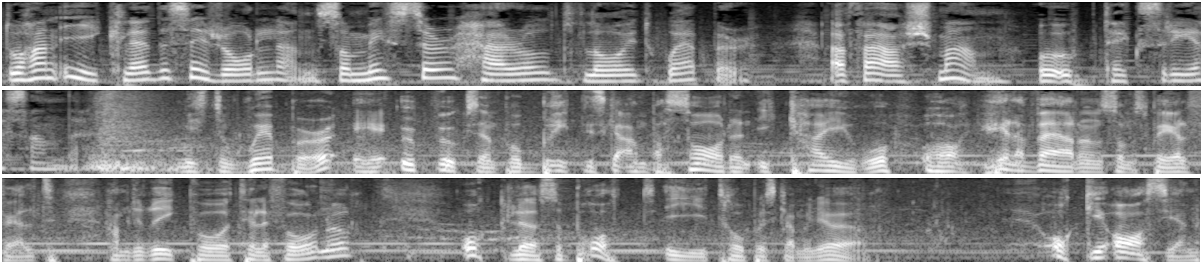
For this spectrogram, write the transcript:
då han iklädde sig rollen som Mr Harold Lloyd Webber, affärsman och upptäcktsresande. Mr Webber är uppvuxen på brittiska ambassaden i Kairo och har hela världen som spelfält. Han blir rik på telefoner och löser brott i tropiska miljöer och i Asien.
